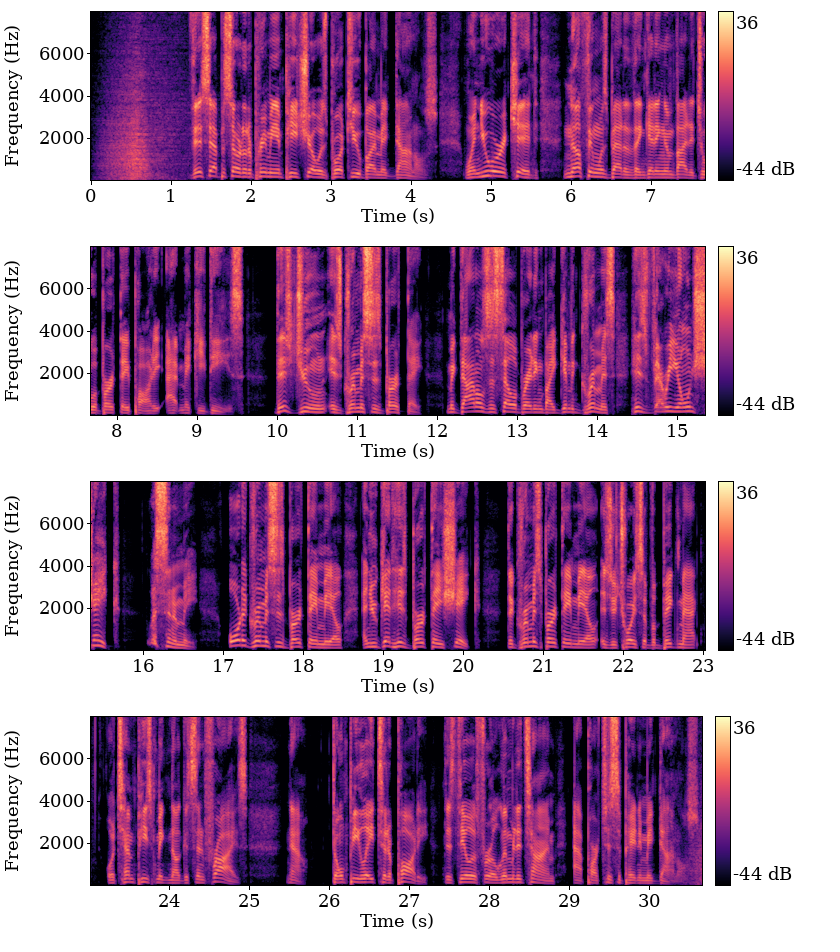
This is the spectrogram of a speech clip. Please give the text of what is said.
This episode of the Premium Pete Show is brought to you by McDonald's. When you were a kid, nothing was better than getting invited to a birthday party at Mickey D's. This June is Grimace's birthday. McDonald's is celebrating by giving Grimace his very own shake. Listen to me. Order Grimace's birthday meal and you get his birthday shake. The Grimace birthday meal is your choice of a Big Mac or 10 piece McNuggets and fries. Now, don't be late to the party. This deal is for a limited time at participating McDonald's.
